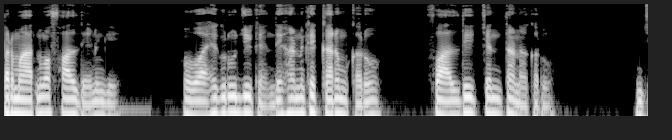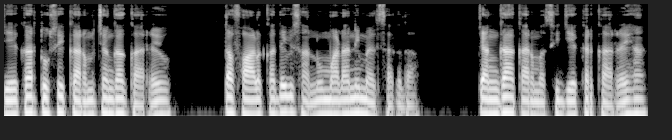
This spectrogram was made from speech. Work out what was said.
ਪਰਮਾਤਮਾ ਫਲ ਦੇਣਗੇ। ਵਾਹਿਗੁਰੂ ਜੀ ਕਹਿੰਦੇ ਹਨ ਕਿ ਕਰਮ ਕਰੋ, ਫਲ ਦੀ ਚਿੰਤਾ ਨਾ ਕਰੋ। ਜੇਕਰ ਤੁਸੀਂ ਕਰਮ ਚੰਗਾ ਕਰ ਰਹੇ ਹੋ, ਤਾਂ ਫਲ ਕਦੇ ਵੀ ਸਾਨੂੰ ਮਾੜਾ ਨਹੀਂ ਮਿਲ ਸਕਦਾ। ਚੰਗਾ ਕਰਮ ਅਸੀਂ ਜੇਕਰ ਕਰ ਰਹੇ ਹਾਂ,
